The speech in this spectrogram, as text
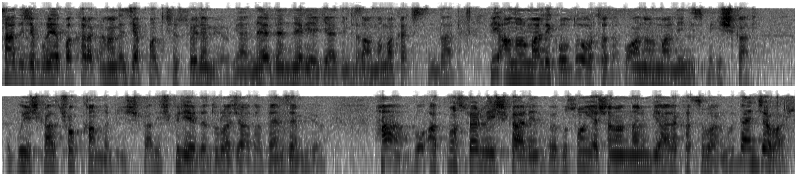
sadece buraya bakarak analiz yapmak için söylemiyorum. Yani nereden nereye geldiğimizi anlamak açısından bir anormallik olduğu ortada. Bu anormalliğin ismi işgal. Bu işgal çok kanlı bir işgal. Hiçbir yerde duracağı da benzemiyor. Ha bu atmosferle işgalin ve bu son yaşananların bir alakası var mı? Bence var.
